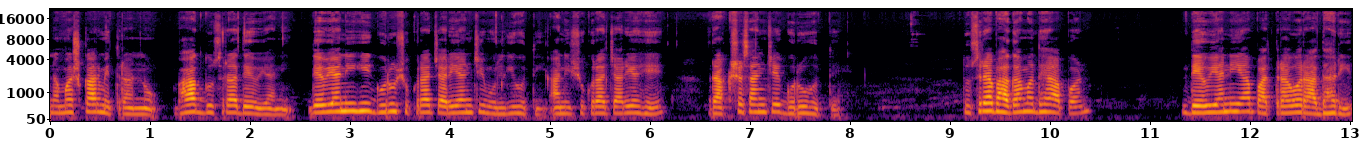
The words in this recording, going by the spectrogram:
नमस्कार मित्रांनो भाग दुसरा देवयानी. देवयानी ही गुरु शुक्राचार्यांची मुलगी होती आणि शुक्राचार्य हे राक्षसांचे गुरु होते. दुसऱ्या भागामध्ये आपण देवयानी या पात्रावर आधारित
